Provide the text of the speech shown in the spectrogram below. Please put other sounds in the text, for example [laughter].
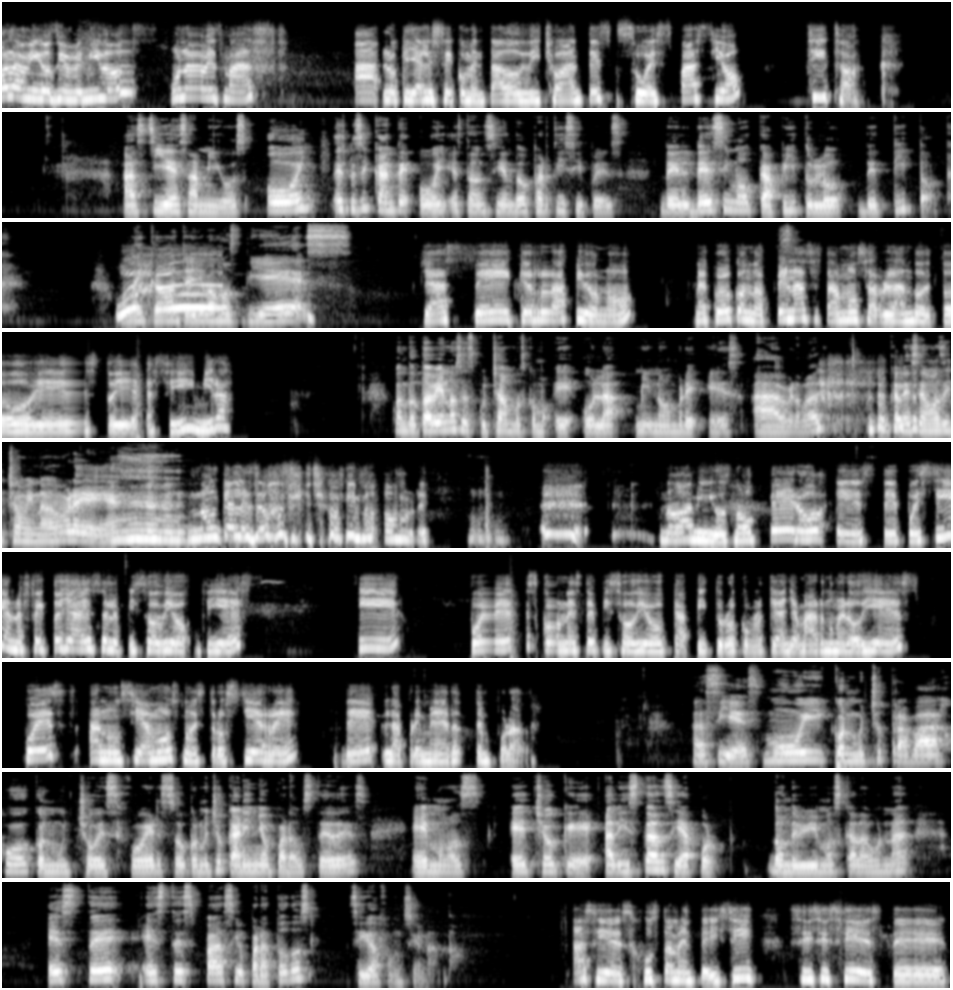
Hola amigos, bienvenidos una vez más a lo que ya les he comentado, dicho antes, su espacio TikTok. Así es amigos, hoy, específicamente hoy están siendo partícipes del décimo capítulo de TikTok. Oh my god, ya llevamos 10. Ya sé, qué rápido, ¿no? Me acuerdo cuando apenas estábamos hablando de todo esto y así, mira. Cuando todavía nos escuchamos como, eh, hola, mi nombre es A, ¿verdad? Nunca les [laughs] hemos dicho mi nombre. Nunca les hemos dicho mi nombre. No, amigos, no, pero este, pues sí, en efecto ya es el episodio 10 y pues con este episodio, capítulo, como lo quieran llamar, número 10, pues anunciamos nuestro cierre de la primera temporada. Así es, muy con mucho trabajo, con mucho esfuerzo, con mucho cariño para ustedes, hemos hecho que a distancia por donde vivimos cada una, este, este espacio para todos siga funcionando. Así es, justamente. Y sí, sí, sí, sí, este,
